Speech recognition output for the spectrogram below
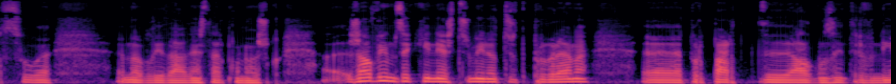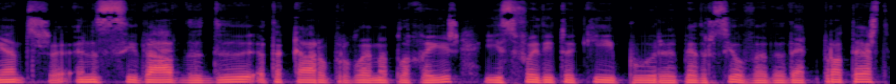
sua amabilidade em estar connosco. Já ouvimos aqui nestes minutos de programa, uh, por parte de alguns intervenientes, a necessidade de atacar o problema pela raiz, e isso foi dito aqui por Pedro Silva, da DEC Proteste,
